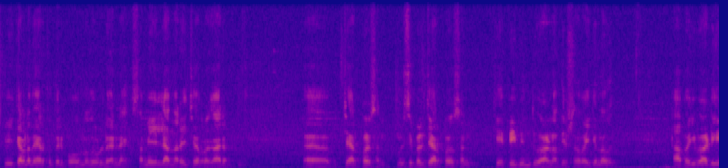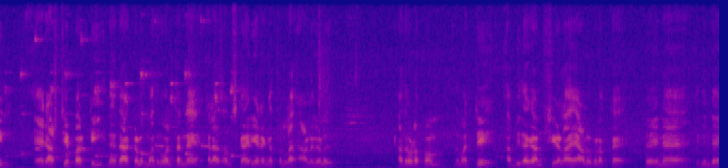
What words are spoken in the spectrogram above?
സ്പീക്കറുടെ നേതൃത്വത്തിൽ പോകുന്നത് കൊണ്ട് തന്നെ സമയമില്ല എന്നറിയിച്ച പ്രകാരം chairperson municipal chairperson K P ബിന്ദുവാണ് അധ്യക്ഷത വഹിക്കുന്നത്. പരിപാടിയിൽ ഏഹ്, രാഷ്ട്രീയ പാർട്ടി നേതാക്കളും അതുപോലെ തന്നെ കലാസാംസ്കാരിക രംഗത്തുള്ള ആളുകൾ അതോടൊപ്പം മറ്റ് അഭിതകാംക്ഷികളായ ആളുകളൊക്കെ പിന്നെ ഇതിന്റെ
